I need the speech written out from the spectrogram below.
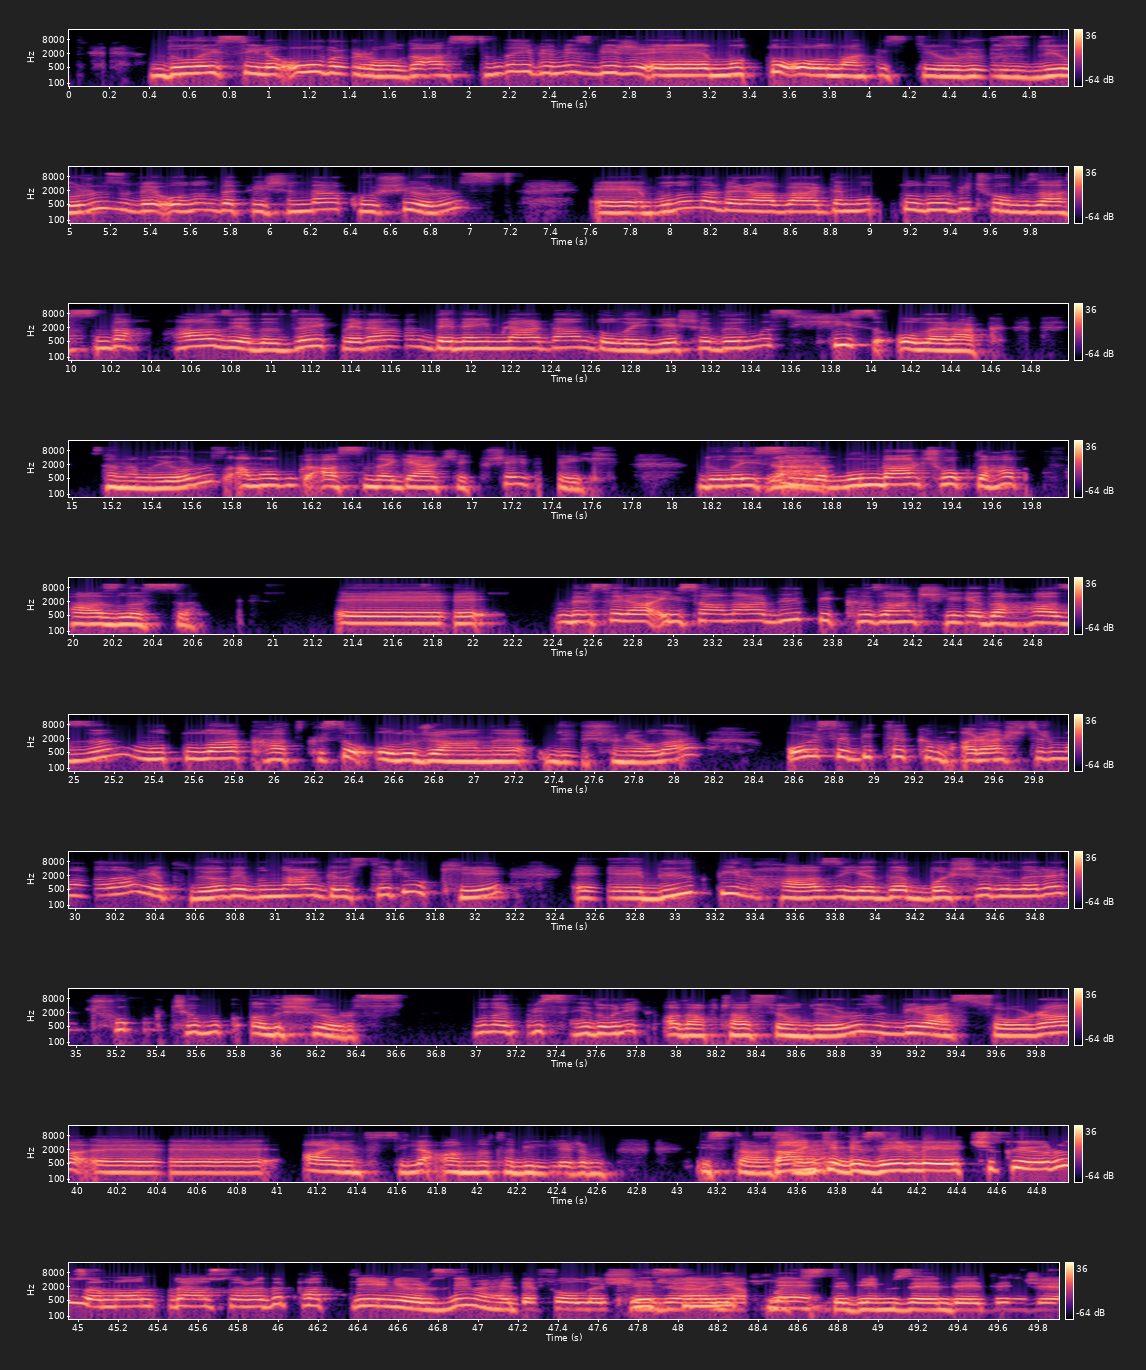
Dolayısıyla overall'da aslında hepimiz bir e, mutlu olmak istiyoruz diyoruz ve onun da peşinden koşuyoruz. E, bununla beraber de mutluluğu birçoğumuz aslında haz ya da zevk veren deneyimlerden dolayı yaşadığımız his olarak tanımlıyoruz ama bu aslında gerçek bir şey değil. Dolayısıyla bundan çok daha fazlası. E, mesela insanlar büyük bir kazanç ya da hazın mutluluğa katkısı olacağını düşünüyorlar. Oysa bir takım araştırmalar yapılıyor ve bunlar gösteriyor ki e, büyük bir haz ya da başarılara çok çabuk alışıyoruz. Buna biz hedonik adaptasyon diyoruz. Biraz sonra e, ayrıntısıyla anlatabilirim isterseniz. Sanki bir zirveye çıkıyoruz ama ondan sonra da pat diye iniyoruz değil mi? Hedefe ulaşınca, Kesinlikle. yapmak istediğimizi elde edince.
